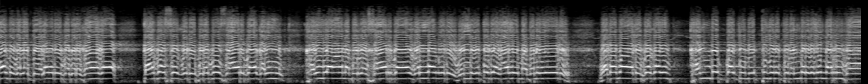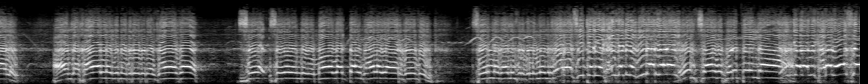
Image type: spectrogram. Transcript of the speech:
ஆண்டு களத்தை இளவரைப்பதற்காக தபசக்குடி பிரபு சார்பா கல் கல்யாண பிரபு சார்பா வெள்ளங்குடி வெள்ள விட்டுட காளியம்ம துணையோடு வடமாடு புகழ் கண்டுபட்டு நெத்திகிழத்து நண்பர்களின் அருள்காலை அந்த காலையினை விருதுக்காக சிவகங்கை மாவட்டம் காளையார் கோவில் சொர்ண காலீஸ்வரர்கள் சீட்டடிகள் கைதடிகள் வீரர்களை! உற்சாகப்படுத்துங்க! உங்களது கரகோசை!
